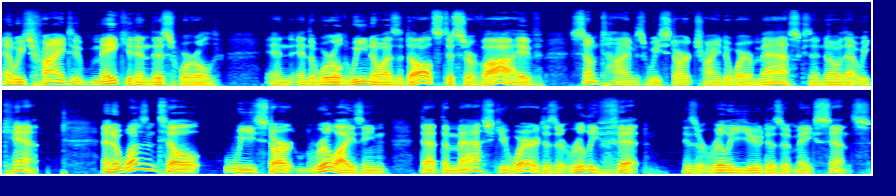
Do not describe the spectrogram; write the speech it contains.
and we try to make it in this world, and in the world we know as adults to survive, sometimes we start trying to wear masks and know that we can't. And it wasn't till we start realizing that the mask you wear does it really fit? Is it really you? Does it make sense?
